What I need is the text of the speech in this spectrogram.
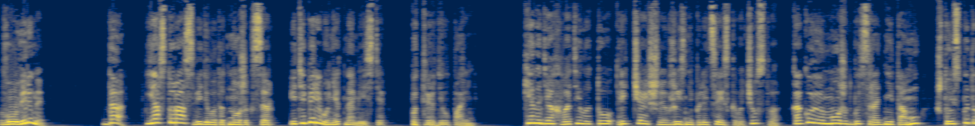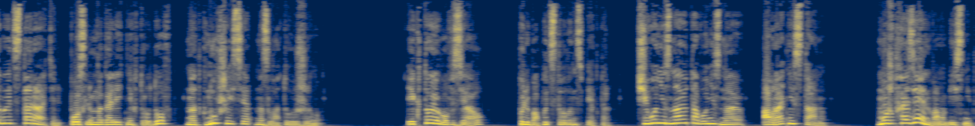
«Вы уверены?» «Да, я сто раз видел этот ножик, сэр, и теперь его нет на месте», — подтвердил парень. Кеннеди охватило то редчайшее в жизни полицейского чувство, какое может быть сродни тому, что испытывает старатель после многолетних трудов, наткнувшийся на золотую жилу. «И кто его взял?» — полюбопытствовал инспектор. «Чего не знаю, того не знаю, а врать не стану. Может, хозяин вам объяснит?»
